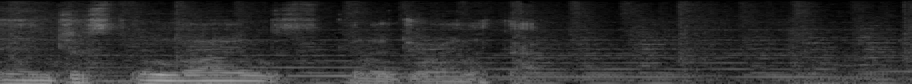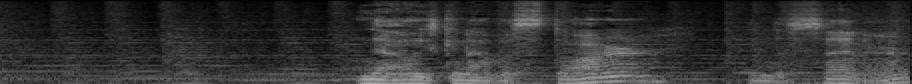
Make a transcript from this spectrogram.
And just a line that's gonna join like that. Now he's gonna have a star in the center.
